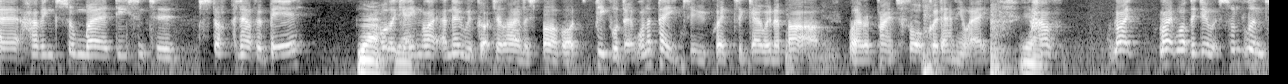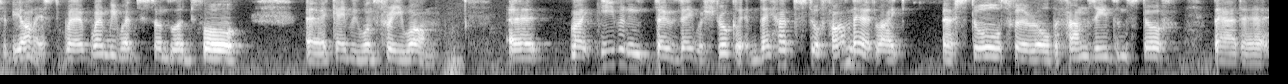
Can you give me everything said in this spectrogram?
uh, having somewhere decent to stop and have a beer Yeah. or the game. Like I know we've got Delilah's bar, but people don't want to pay two quid to go in a bar where a pint's four quid anyway. Yeah. Have like like what they do at Sunderland, to be honest. Where when we went to Sunderland for uh, a game we won three one, uh, like even though they were struggling, they had stuff on. They had like uh, stalls for all the fanzines and stuff. They had. Uh,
